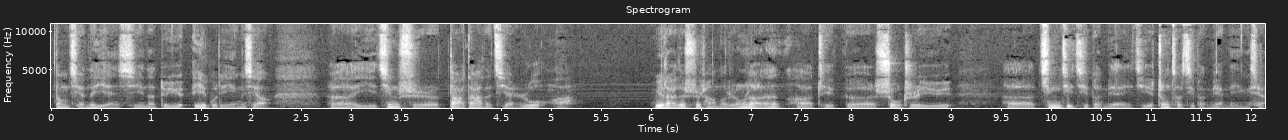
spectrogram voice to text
当前的演习呢，对于 A 股的影响，呃，已经是大大的减弱啊。未来的市场呢，仍然啊这个受制于呃经济基本面以及政策基本面的影响。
